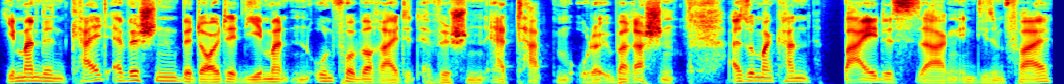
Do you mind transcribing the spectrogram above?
Jemanden kalt erwischen bedeutet jemanden unvorbereitet erwischen, ertappen oder überraschen. Also man kann beides sagen in diesem Fall.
